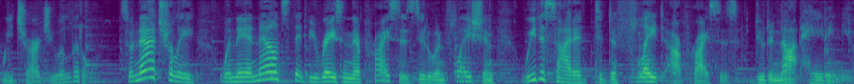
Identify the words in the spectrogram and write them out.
we charge you a little. So naturally, when they announced they'd be raising their prices due to inflation, we decided to deflate our prices due to not hating you.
